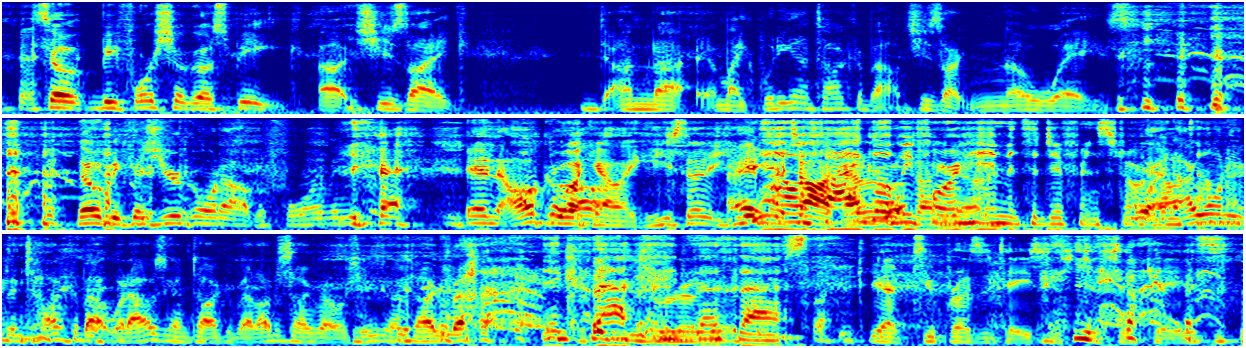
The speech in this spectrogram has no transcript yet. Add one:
so before she'll go speak, uh, she's like, "I'm not." I'm like, "What are you gonna talk about?" She's like, "No ways." no, because you're going out before me. Yeah. And I'll go out. out like he said. He talk. if I don't go before him, gonna- it's a different story. Well, and I won't even talk about what I was going to talk about. I'll just talk about what she's going to talk about. Exactly, does that. You have two presentations just in case.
